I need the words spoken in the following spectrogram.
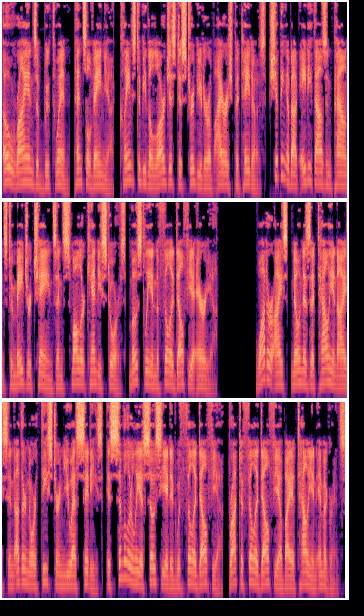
O. Ryans of Boothwyn, Pennsylvania, claims to be the largest distributor of Irish potatoes, shipping about 80,000 pounds to major chains and smaller candy stores, mostly in the Philadelphia area. Water ice, known as Italian ice in other northeastern U.S. cities, is similarly associated with Philadelphia, brought to Philadelphia by Italian immigrants.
